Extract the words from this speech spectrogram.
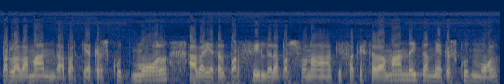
per la demanda, perquè ha crescut molt, ha variat el perfil de la persona que fa aquesta demanda i també ha crescut molt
